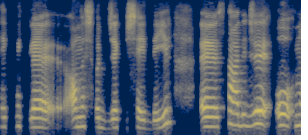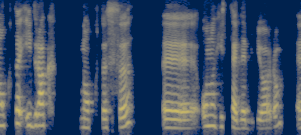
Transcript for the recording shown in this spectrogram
Teknikle anlaşılabilecek bir şey değil. Ee, sadece o nokta idrak noktası. Ee, onu hissedebiliyorum. Ee,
